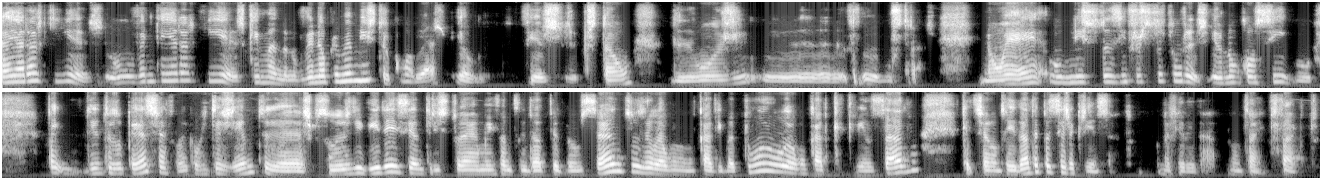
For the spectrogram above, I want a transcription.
há, hierarquias. O governo tem hierarquias. Quem manda no governo é o primeiro-ministro, como aliás ele fez questão de hoje uh, mostrar. Não é o Ministro das Infraestruturas. Eu não consigo. Bem, dentro do PS, já falei com muita gente, as pessoas dividem-se entre isto é uma infantilidade de Pedro Nuno Santos, ele é um bocado imaturo, é um bocado que criançado, que já não tem idade é para ser acriançado, na realidade. Não tem, de facto.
